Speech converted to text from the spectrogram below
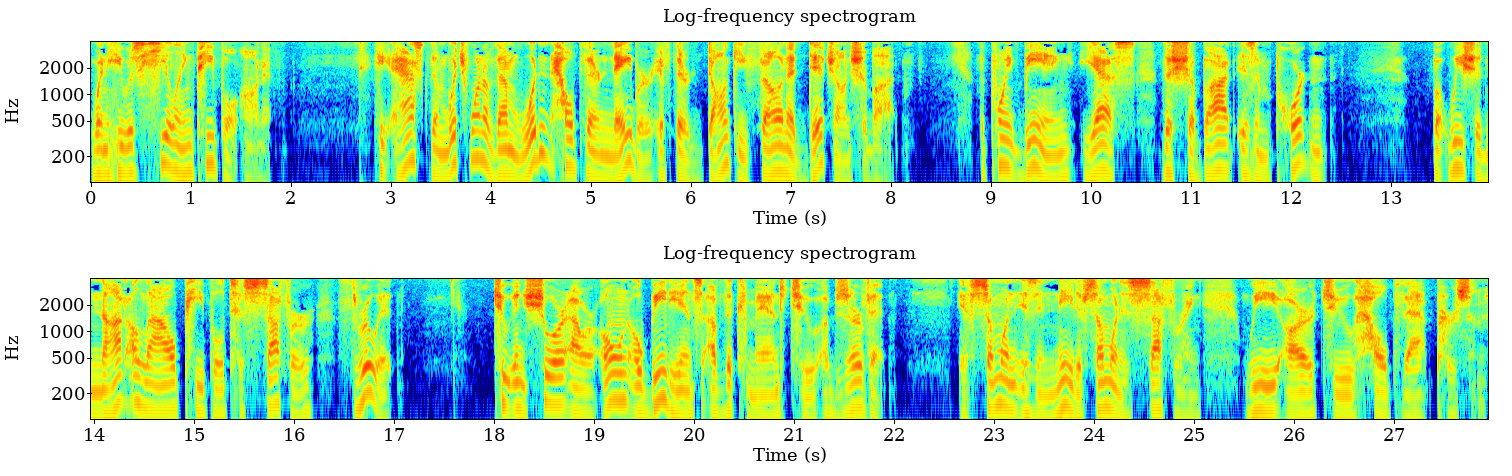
when he was healing people on it. He asked them which one of them wouldn't help their neighbor if their donkey fell in a ditch on Shabbat. The point being, yes, the Shabbat is important, but we should not allow people to suffer through it to ensure our own obedience of the command to observe it. If someone is in need, if someone is suffering, we are to help that person.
